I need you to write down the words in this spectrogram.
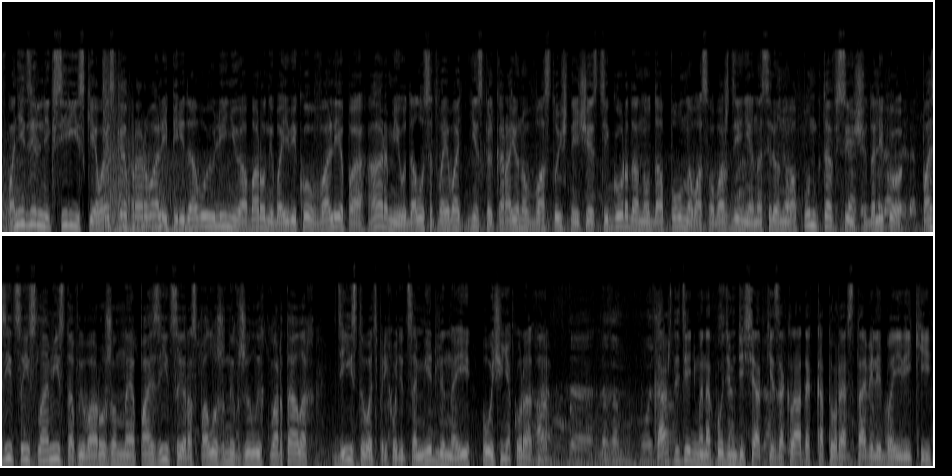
В понедельник сирийские войска прорвали передовую линию обороны боевиков в Алеппо. Армии удалось отвоевать несколько районов в восточной части города, но до полного освобождения населенного пункта все еще далеко. Позиции исламистов и вооруженные позиции расположены в жилых кварталах. Действовать приходится медленно и очень аккуратно. Каждый день мы находим десятки закладок, которые оставили боевики.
